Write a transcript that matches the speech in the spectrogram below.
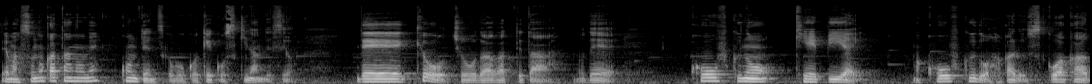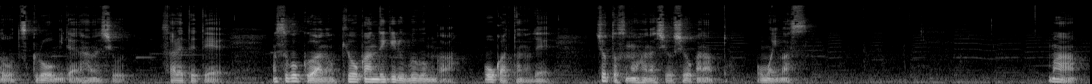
で、まあ、その方のねコンテンツが僕は結構好きなんですよ。で今日ちょうど上がってたので幸福の KPI、まあ、幸福度を測るスコアカードを作ろうみたいな話をされてて、すごくあの共感できる部分が多かったのでちょっとその話をしようかなと思います。まあ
